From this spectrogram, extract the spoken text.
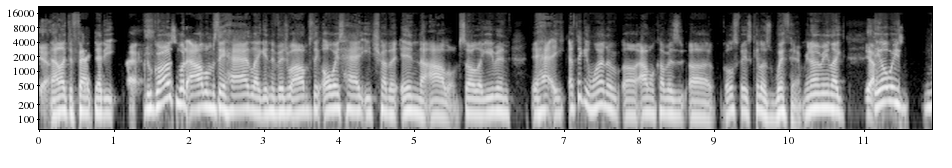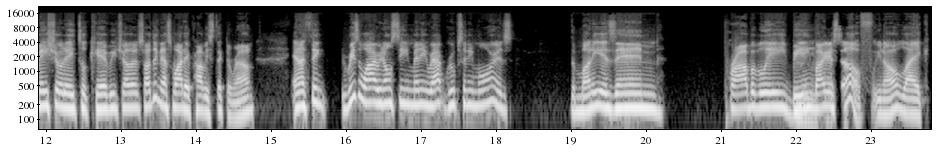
Yeah. And I like the fact that he, Facts. regardless of what albums they had, like individual albums, they always had each other in the album. So like even it had, I think in one of the uh, album covers, uh, Ghostface Killah's with him. You know what I mean? Like yeah. they always made sure they took care of each other. So I think that's why they probably stick around. And I think the reason why we don't see many rap groups anymore is the money is in probably being mm. by yourself. You know, like.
